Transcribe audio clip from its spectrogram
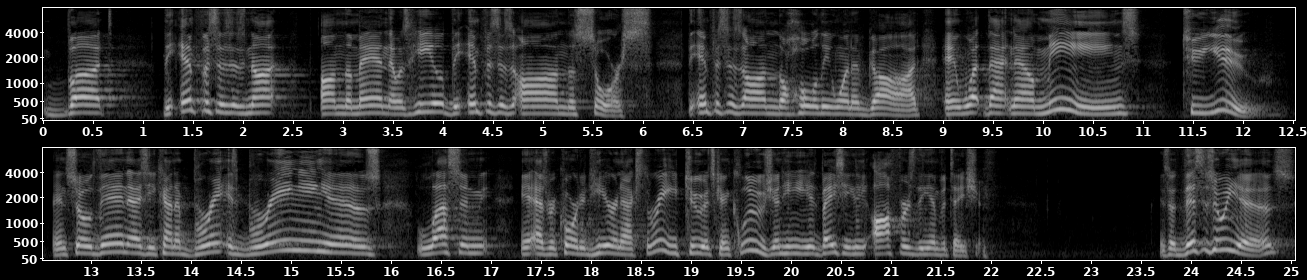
but the emphasis is not on the man that was healed. The emphasis on the source. The emphasis on the Holy One of God and what that now means to you. And so then, as he kind of bring, is bringing his lesson as recorded here in Acts 3, to its conclusion, he basically offers the invitation. And so, this is who he is,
